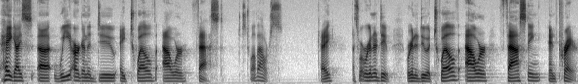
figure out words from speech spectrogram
hey guys, uh, we are going to do a 12 hour fast. Just 12 hours. Okay? That's what we're going to do. We're going to do a 12 hour fasting and prayer.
